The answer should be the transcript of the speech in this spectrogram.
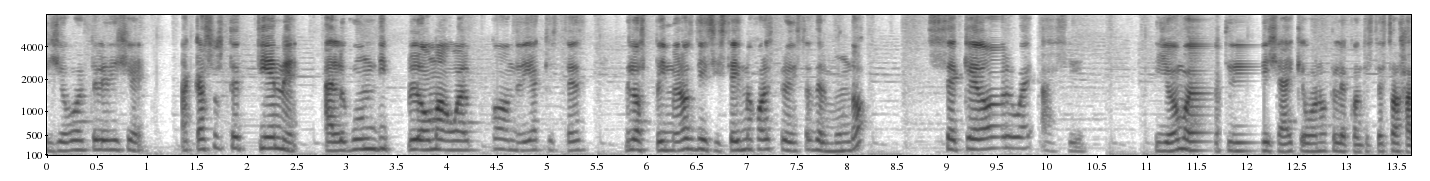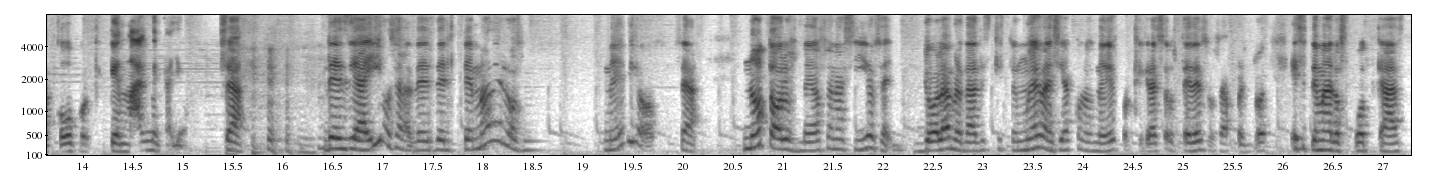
Y yo volteé y le dije, ¿acaso usted tiene algún diploma o algo donde diga que usted es de los primeros 16 mejores periodistas del mundo? Se quedó el güey así. Y yo me dije, ay, qué bueno que le contesté esto a Jacobo, porque qué mal me cayó. O sea, desde ahí, o sea, desde el tema de los medios, o sea, no todos los medios son así, o sea, yo la verdad es que estoy muy agradecida con los medios porque gracias a ustedes, o sea, por ejemplo, ese tema de los podcasts,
